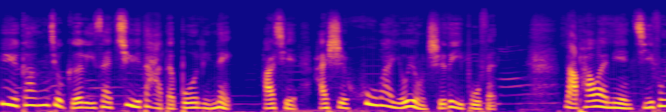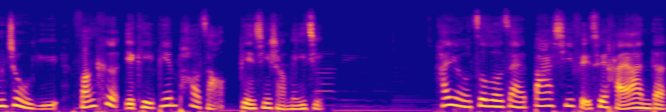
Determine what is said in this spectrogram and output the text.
浴缸就隔离在巨大的玻璃内，而且还是户外游泳池的一部分，哪怕外面疾风骤雨，房客也可以边泡澡边欣赏美景。还有坐落在巴西翡翠海岸的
